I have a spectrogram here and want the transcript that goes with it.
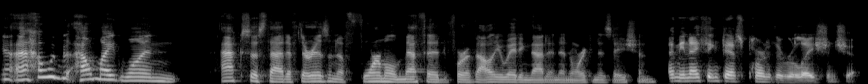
Yeah, uh, how would how might one access that if there isn't a formal method for evaluating that in an organization? I mean, I think that's part of the relationship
